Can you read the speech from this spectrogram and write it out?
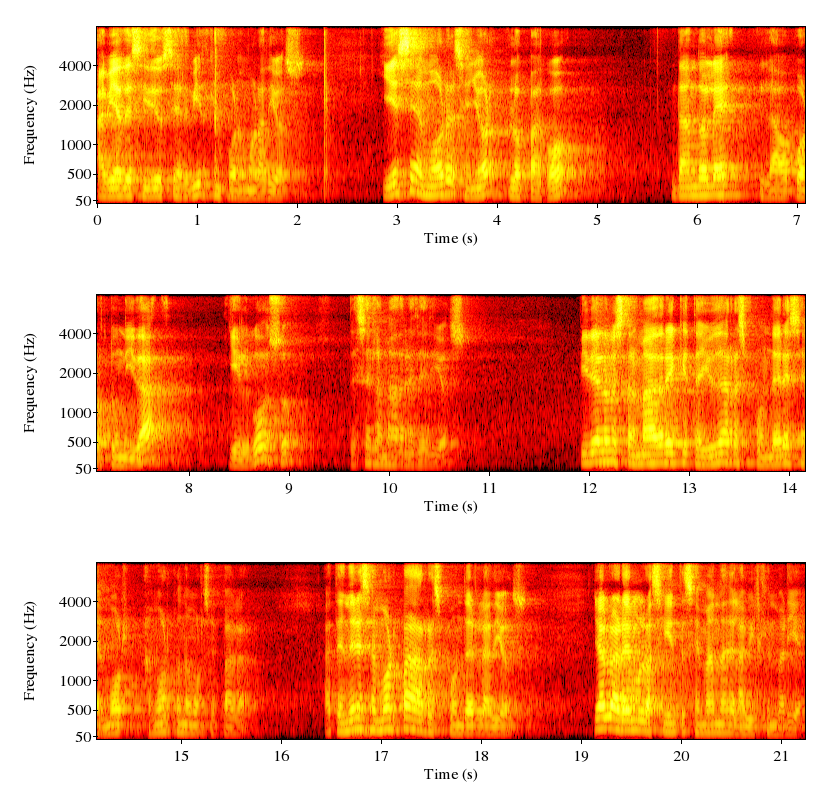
había decidido ser virgen por amor a Dios. Y ese amor el Señor lo pagó dándole la oportunidad y el gozo de ser la madre de Dios. Pídele a nuestra madre que te ayude a responder ese amor. Amor con amor se paga. A tener ese amor para responderle a Dios. Ya hablaremos la siguiente semana de la Virgen María.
